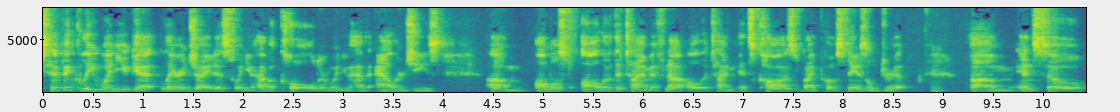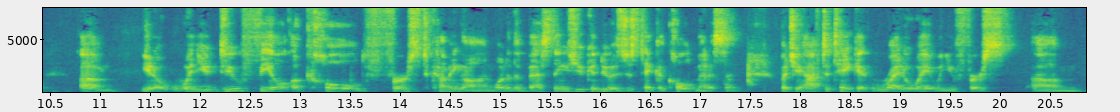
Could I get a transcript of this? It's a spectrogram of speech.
typically when you get laryngitis, when you have a cold or when you have allergies, um, almost all of the time, if not all the time, it's caused by postnasal drip. Hmm. Um, and so, um, you know, when you do feel a cold first coming on, one of the best things you can do is just take a cold medicine. But you have to take it right away when you first, um,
